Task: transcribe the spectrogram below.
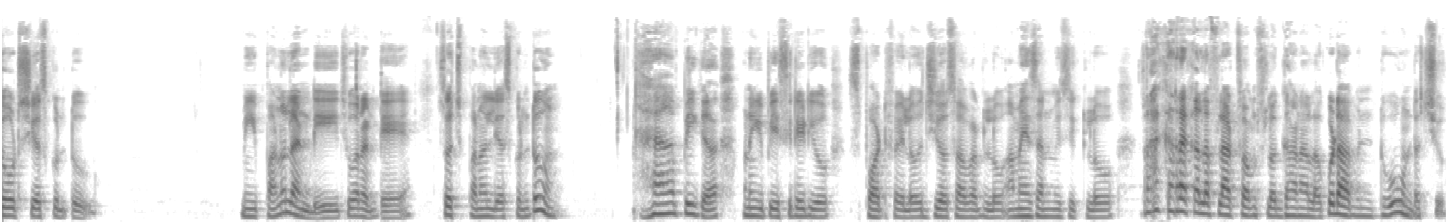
చోట్స్ చేసుకుంటూ మీ పనులండి చూరంటే సో పనులు చేసుకుంటూ హ్యాపీగా మన యూపీఎస్సీ రేడియో స్పాటిఫైలో జియో సెవెన్లో అమెజాన్ మ్యూజిక్లో రకరకాల ప్లాట్ఫామ్స్లో గానాలో కూడా వింటూ ఉండొచ్చు.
